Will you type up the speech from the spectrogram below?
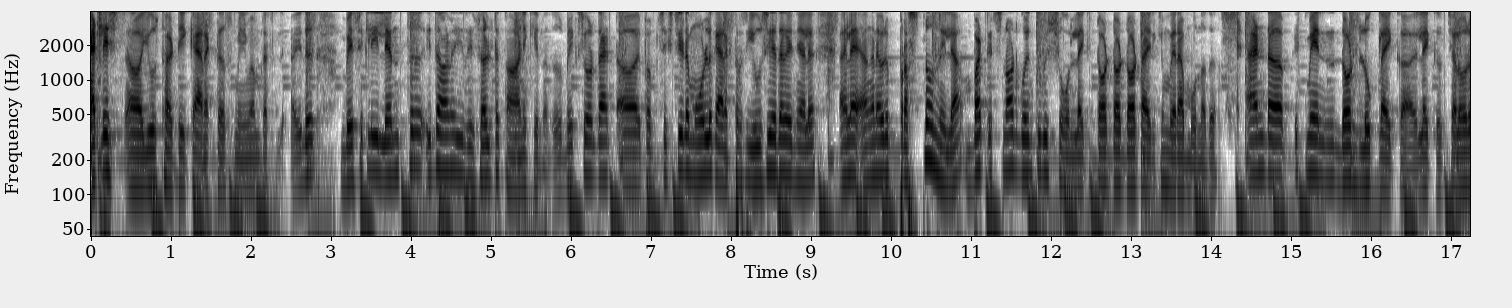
at least use thirty characters minimum ഇത് ബേസിക്കലി ലെങ്ത്ത് ഇതാണ് ഈ റിസൾട്ട് കാണിക്കുന്നത്. മേക്ക് ഷുവർ ദാറ്റ് ഇപ്പം സിക്സ്റ്റിയുടെ മുകളിൽ ക്യാരക്ടേഴ്സ് യൂസ് ചെയ്ത് കഴിഞ്ഞാൽ അങ്ങനെ അങ്ങനെ ഒരു പ്രശ്നമൊന്നുമില്ല. But it's not going to be shown like dot dot dot ആയിരിക്കും വരാൻ പോകുന്നത്. And it may don't look like like ചിലർ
